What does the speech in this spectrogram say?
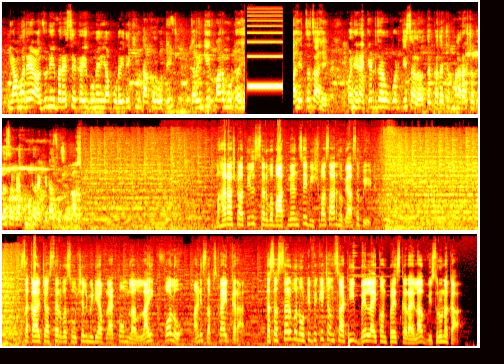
यामध्ये अजूनही बरेचसे काही गुन्हे यापुढेही देखील दाखल होतील. कारण की फार मोठं हे आहेच आहे. पण हे रॅकेट जर उघडकीस आलं तर कदाचित महाराष्ट्रातलं सगळ्यात मोठं रॅकेट असू शकतं. महाराष्ट्रातील सर्व बातम्यांचे विश्वासार्ह व्यासपीठ. सकाळच्या सर्व सोशल मीडिया प्लॅटफॉर्मला लाईक फॉलो आणि सबस्क्राईब करा. तसंच सर्व नोटिफिकेशनसाठी बेल आयकॉन प्रेस करायला विसरू नका.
